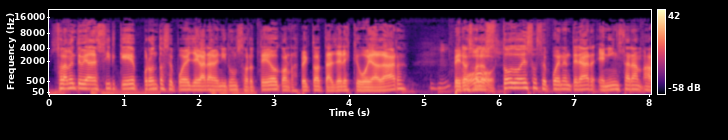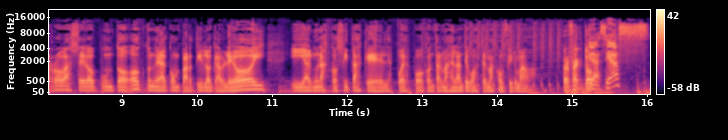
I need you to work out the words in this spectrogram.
solamente voy a decir que pronto se puede llegar a venir un sorteo con respecto a talleres que voy a dar. Pero todo eso se pueden enterar en Instagram arroba cero punto oc, donde voy a compartir lo que hablé hoy y algunas cositas que les puedes, puedo contar más adelante cuando esté más confirmado. Perfecto. Gracias.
